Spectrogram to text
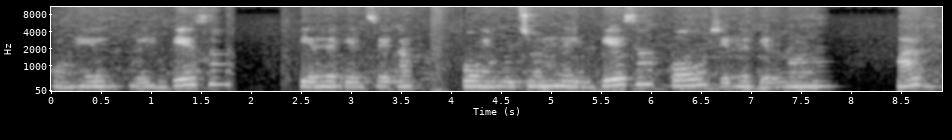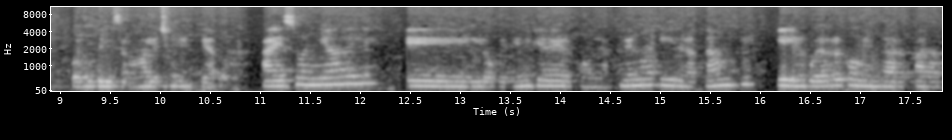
con gel de limpieza, si eres de piel seca con emulsiones de limpieza o si eres de piel normal, puedes utilizar una leche limpiadora. A eso añádele eh, lo que tiene que ver con la crema hidratante y les voy a recomendar para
